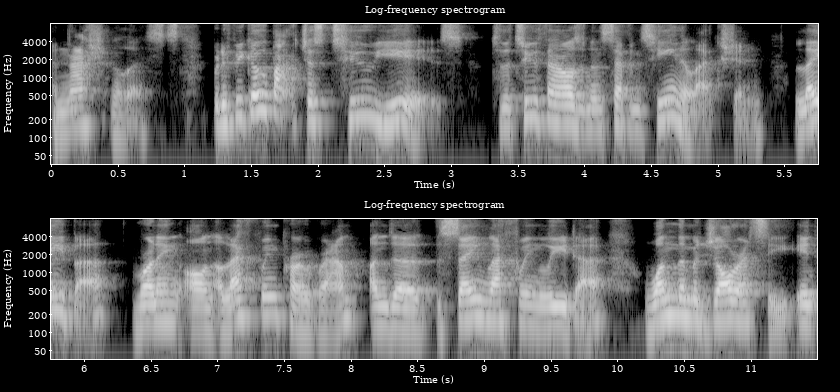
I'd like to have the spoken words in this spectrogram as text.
and Nationalists. But if we go back just two years to the 2017 election, Labour, running on a left wing programme under the same left wing leader, won the majority in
